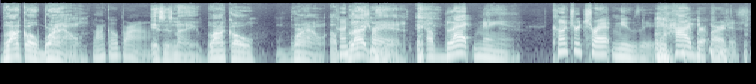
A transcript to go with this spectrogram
Blanco Brown Blanco Brown, is his name. Blanco Brown, a country black man. a black man, country trap music, hybrid artist.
